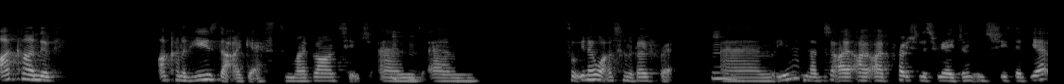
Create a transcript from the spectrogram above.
I kind of I kind of used that, I guess, to my advantage and mm-hmm. um, thought, you know what, I'm just going to go for it. Mm. Um, yeah, no, so I, I, approached a literary agent and she said, yeah,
